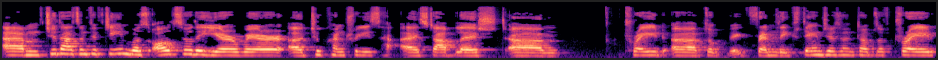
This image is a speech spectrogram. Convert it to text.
Um, 2015 was also the year where uh, two countries established um, trade, uh, so friendly exchanges in terms of trade,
